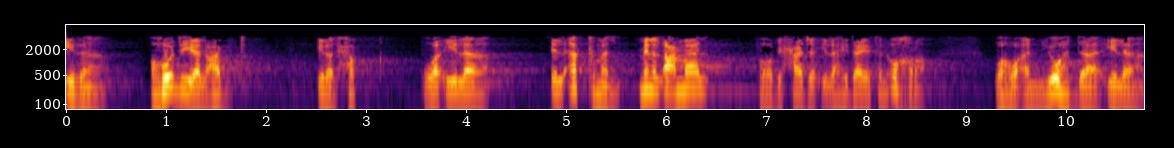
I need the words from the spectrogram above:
إذا هدي العبد إلى الحق وإلى الأكمل من الأعمال فهو بحاجة إلى هداية أخرى وهو أن يهدى إلى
